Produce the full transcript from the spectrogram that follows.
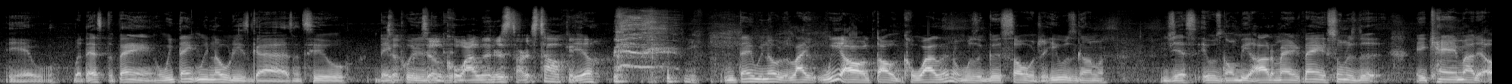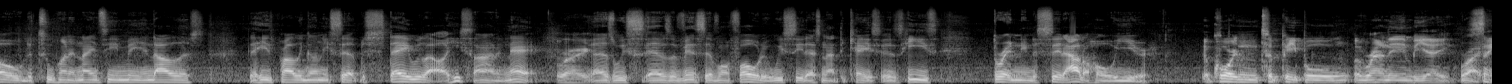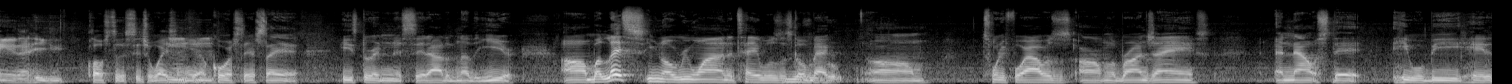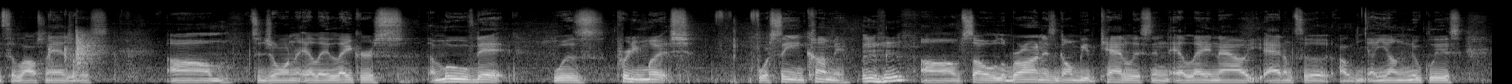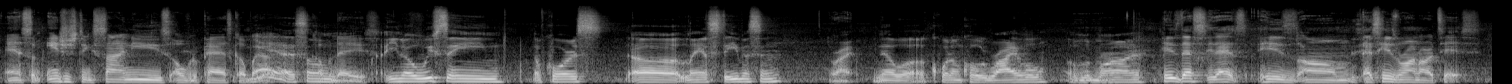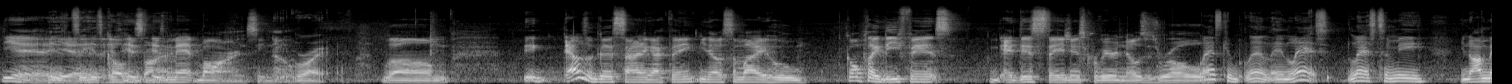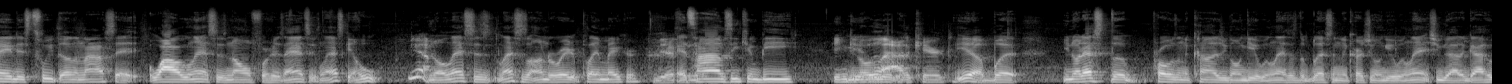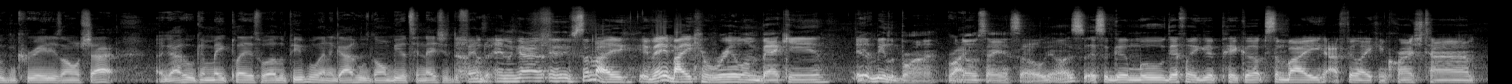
Yeah, well, but that's the thing. We think we know these guys until they put until. Kawhi Leonard starts talking. Yeah. we think we know. Like we all thought Kawhi Leonard was a good soldier. He was gonna just. It was gonna be an automatic thing as soon as the it came out that oh the two hundred nineteen million dollars that he's probably gonna accept to stay. We was like oh he's signing that. Right. As we as events have unfolded, we see that's not the case. Is he's threatening to sit out a whole year. According to people around the NBA, Right. saying that he close to the situation. Yeah, Mm-hmm. of course they're saying he's threatening to sit out another year. Um, but let's you know rewind the tables. Let's go back um, 24 hours. Um, LeBron James announced that he will be headed to Los Angeles um, to join the LA Lakers. A move that was pretty much foreseen coming. Mm-hmm. Um, so LeBron is going to be the catalyst in LA now. You add him to a, a young nucleus and some interesting signees over the past couple Yeah, hours, some couple days. You know, we've seen, of course, uh, Lance Stephenson, Right. you know, a quote unquote rival of Mm-hmm. LeBron. His that's that's his um that's his Ron Artest. yeah His- yeah to his Kobe his, his Bryant. Matt Barnes, you know. Right. Um, it- that was a good signing, I think. You know, somebody who gonna play defense at this stage in his career knows his role. Lance can and Lance Lance to me, you know, I made this tweet the other night. I said, while Lance is known for his antics, Lance can hoop. Yeah. You know, Lance is Lance is an underrated playmaker. Definitely. At times he can be He can you get know, a little out of character. Yeah, but you know, that's the pros and the cons you're gonna get with Lance. That's the blessing and the curse you're gonna get with Lance. You got a guy who can create his own shot, a guy who can make plays for other people, and a guy who's gonna be a tenacious defender. And the guy, and if somebody, if anybody can reel him back in, it'll be LeBron. Right. You know what I'm saying? So you know, it's it's a good move. Definitely a good pickup. Somebody I feel like in crunch time,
